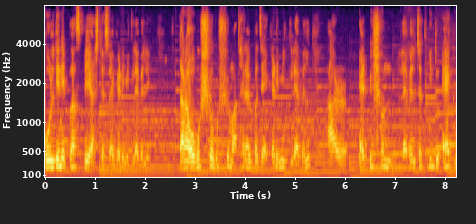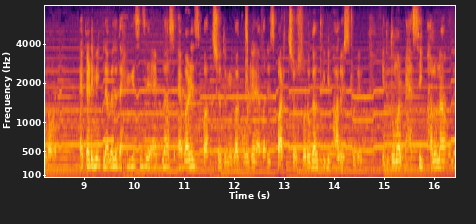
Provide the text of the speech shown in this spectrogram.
গোল্ডেন প্লাস পেয়ে আসতেছো একাডেমিক লেভেলে তারা অবশ্যই অবশ্যই মাথায় রাখবা যে একাডেমিক লেভেল আর অ্যাডমিশন লেভেলটা কিন্তু এক নয়। একাডেমিক লেভেলে দেখা গেছে যে এ প্লাস অ্যাভারেজ পাচ্ছ তুমি বা গোল্ডেন অ্যাভারেজ পাচ্ছ, ছোটকাল থেকে ভালো স্টুডেন্ট কিন্তু তোমার বেসিক ভালো না হলে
